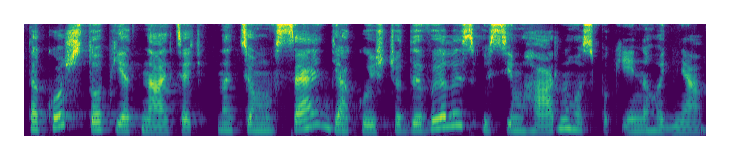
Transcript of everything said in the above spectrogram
також 115. На цьому все. Дякую, що дивились. Усім гарного, спокійного дня!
